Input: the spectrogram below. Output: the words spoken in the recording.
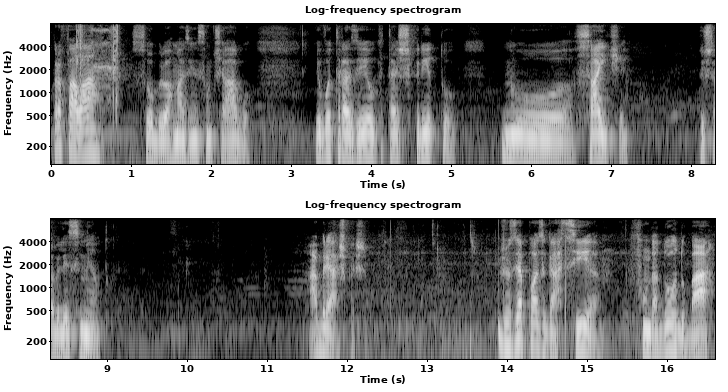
Para falar sobre o Armazém São Tiago, eu vou trazer o que está escrito no site do estabelecimento. Abre aspas. José Pós Garcia, fundador do bar,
